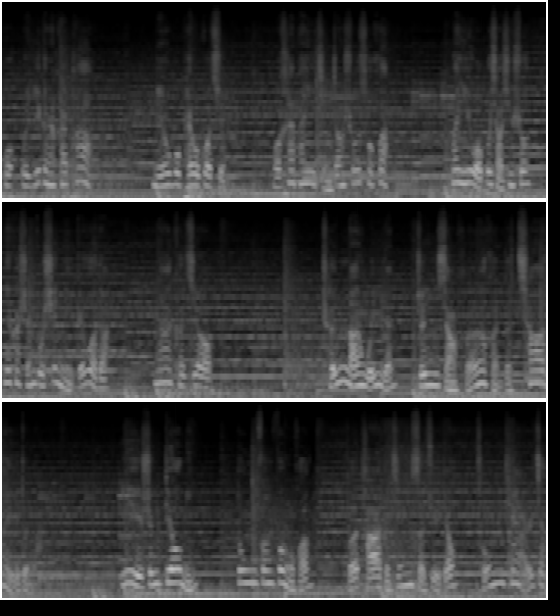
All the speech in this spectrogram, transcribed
我我一个人害怕，你又不陪我过去，我害怕一紧张说错话，万一我不小心说那块神骨是你给我的，那可就……”陈南闻言，真想狠狠地掐他一顿啊！一声刁鸣。东方凤凰和他的金色巨雕从天而降，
